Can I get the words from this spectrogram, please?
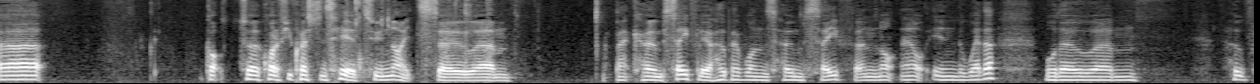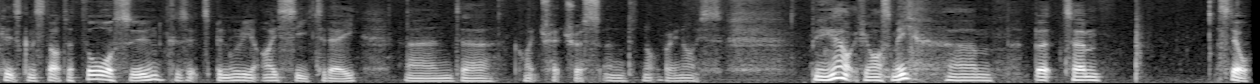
Uh, got uh, quite a few questions here tonight. So um, back home safely. I hope everyone's home safe and not out in the weather. Although um, hopefully it's going to start to thaw soon because it's been really icy today and uh, quite treacherous and not very nice being out, if you ask me. Um, but um, still,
